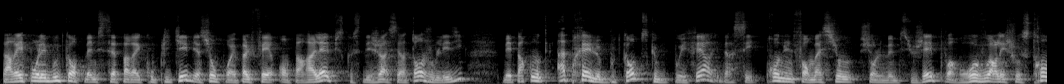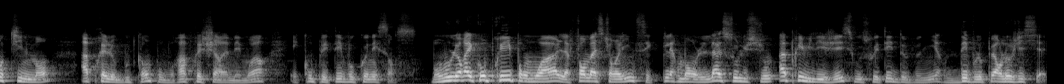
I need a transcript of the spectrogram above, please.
Pareil pour les bootcamps, même si ça paraît compliqué, bien sûr, on ne pourrait pas le faire en parallèle puisque c'est déjà assez intense, je vous l'ai dit. Mais par contre, après le bootcamp, ce que vous pouvez faire, eh c'est prendre une formation sur le même sujet, pouvoir revoir les choses tranquillement après le bootcamp pour vous rafraîchir la mémoire et compléter vos connaissances. Bon, vous l'aurez compris, pour moi, la formation en ligne, c'est clairement la solution à privilégier si vous souhaitez devenir développeur logiciel.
